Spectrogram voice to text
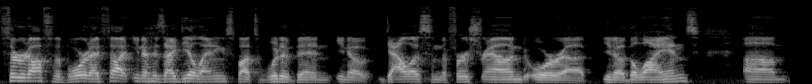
third off the board. I thought you know his ideal landing spots would have been you know Dallas in the first round or uh, you know the Lions. Um,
